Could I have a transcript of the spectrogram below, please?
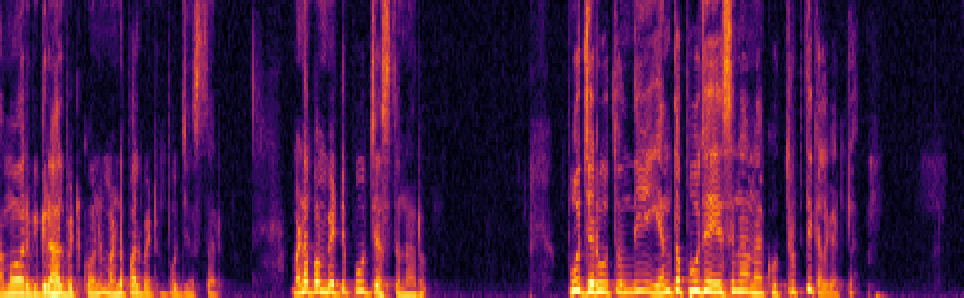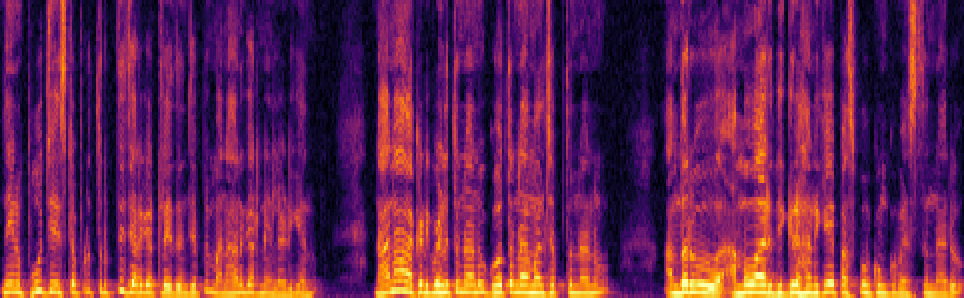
అమ్మవారి విగ్రహాలు పెట్టుకొని మండపాలు పెట్టుకుని పూజ చేస్తారు. మండపం పెట్టి పూజ చేస్తున్నారు. పూజ జరుగుతుంది. ఎంత పూజ చేసినా నాకు తృప్తి కలగట్లే. నేను పూజ చేసేటప్పుడు తృప్తి జరగట్లేదు అని చెప్పి మా నాన్నగారు నేను అడిగాను. నాన్న అక్కడికి వెళుతున్నాను గోతనామాలు చెప్తున్నాను. అందరూ అమ్మవారి విగ్రహానికే పసుపు కుంకుమ వేస్తున్నారు.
